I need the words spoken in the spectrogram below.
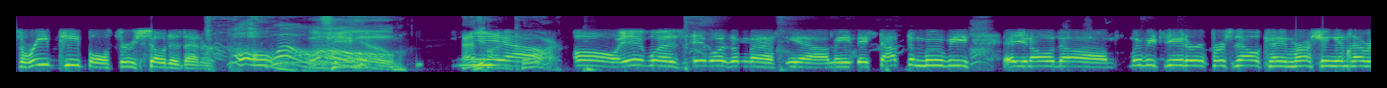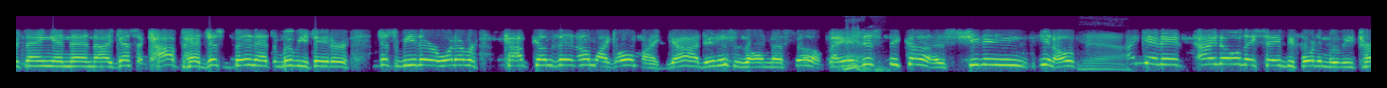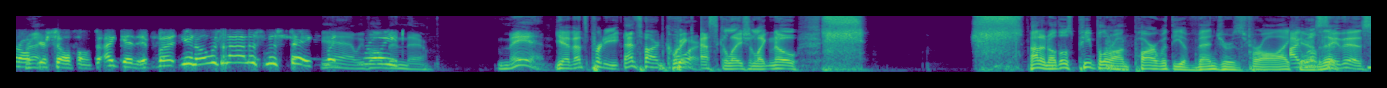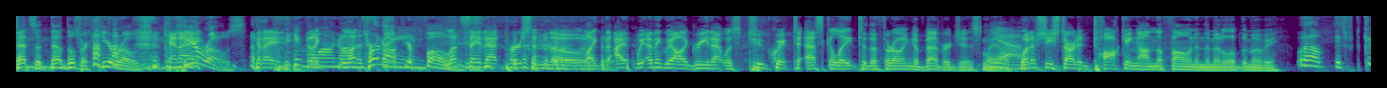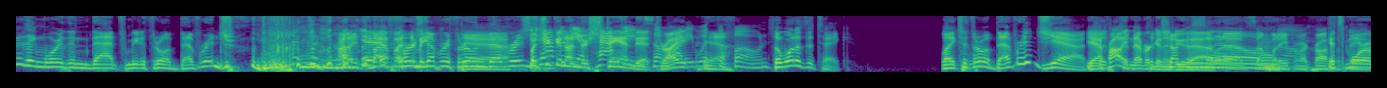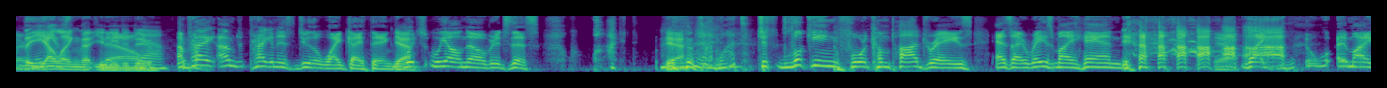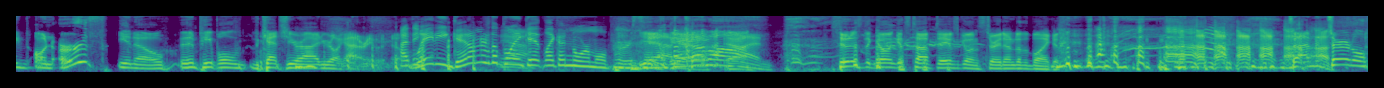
Three people threw sodas at her. Whoa. Damn. That's yeah. hardcore. Oh, it was it was a mess. Yeah, I mean they stopped the movie. uh, You know the um, movie theater personnel came rushing and everything, and then I guess a cop had just been at the movie theater just to be there or whatever. Cop comes in. I'm like, oh my god, dude, this is all messed up. And just because she didn't, you know, Yeah. I get it. I know they say before the movie turn off Right. your cell phones. I get it, but you know it was an honest mistake. Yeah, we've really, all been there. Man, Yeah, that's pretty that's hardcore. quick escalation. Like, no, I don't know. Those people are on par with the Avengers for all I care. I care. will That- say this. That's a, that, those are heroes. Can I- heroes. can I They like, on let- the Turn off your phone. Let's say that person though, like I, we, I think we all agree that was too quick to escalate to the throwing of beverages. Yeah. What if she started talking on the phone in the middle of the movie? Well, it's going to take more than that for me to throw a beverage. my Yeah, my but I first mean- ever thrown Yeah. beverage. But You'd you can understand it, somebody right? With Yeah. the phone. So what does it take? Like to throw a beverage? Yeah. Yeah, to- probably to- never to gonna chuck do a that. Soda No. at somebody from across. It's the more of the theater. yelling that you need to do. Yeah. I'm probably I'm probably going to do the white guy thing, Yeah. which we all know, but it's this. What? Yeah. what? Just looking for compadres as I raise my hand. yeah. Like, w- am I on Earth? You know, and then people catch your eye and you're like, I don't even know. I think Lady, get under the blanket like a normal person. Yeah, okay? come Yeah. on. As soon as the going gets tough, Dave's going straight under the blanket. Time to turtle.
